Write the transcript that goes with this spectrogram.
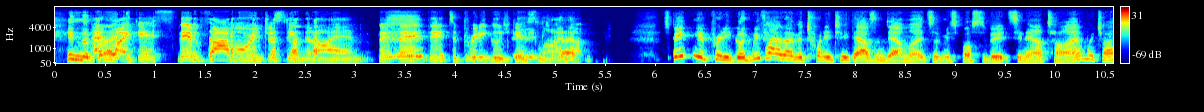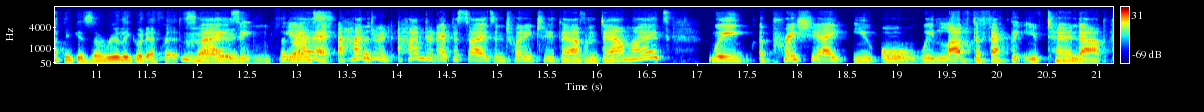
in the and my guests, they're far more interesting than I am, but they they it's a pretty good guest lineup. Speaking of pretty good, we've had over 22,000 downloads of Miss Bossy Boots in our time, which I think is a really good effort. So- Amazing. yeah. nice- A hundred hundred episodes and 22,000 downloads. We appreciate you all. We love the fact that you've turned up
